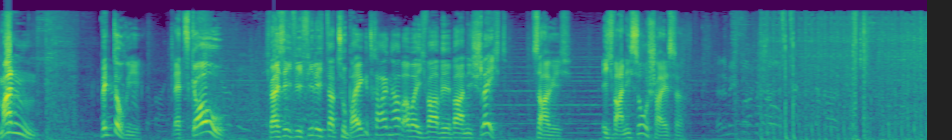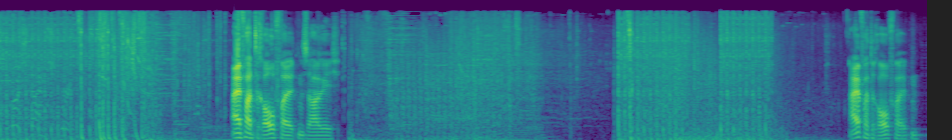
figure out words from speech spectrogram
Mann! Victory! Let's go! Ich weiß nicht, wie viel ich dazu beigetragen habe, aber ich war, wir waren nicht schlecht, sage ich. Ich war nicht so scheiße. Einfach draufhalten, sage ich. Einfach draufhalten.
